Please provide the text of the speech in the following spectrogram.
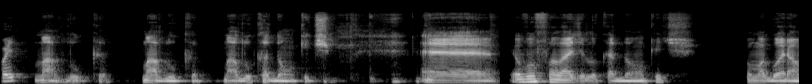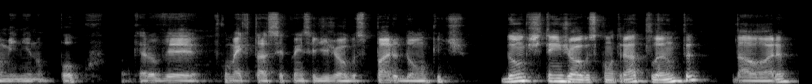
Oi? Maluca, maluca, maluca Doncic. É, eu vou falar de Luca Doncic. Vamos agorar o menino um pouco. Eu quero ver como é que tá a sequência de jogos para o Doncic. Doncic tem jogos contra Atlanta, da hora,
